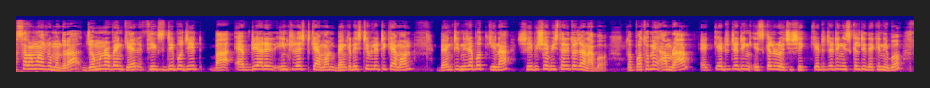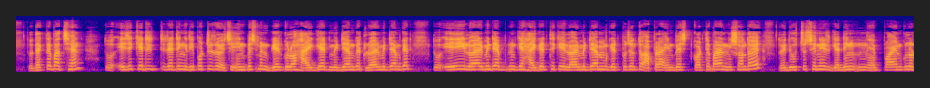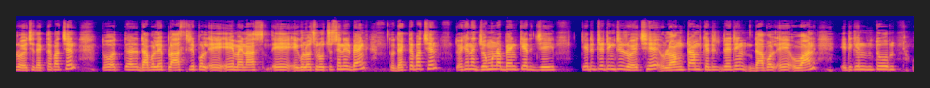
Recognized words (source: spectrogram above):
আসসালামু আলাইকুম বন্ধুরা যমুনা ব্যাংকের ফিক্সড ডিপোজিট বা এফডিআর এর ইন্টারেস্ট কেমন ব্যাংকের স্টেবিলিটি কেমন ব্যাংকটি নিরাপদ কিনা, সেই বিষয়ে বিস্তারিত জানাব। তো প্রথমে আমরা ক্রেডিট রেটিং স্কেল রয়েছে, সেই ক্রেডিট রেটিং স্কেলটি দেখে নিব। তো দেখতে পাচ্ছেন, তো এই যে ক্রেডিট রেটিং রিপোর্টটি রয়েছে investment গ্রেডগুলো high grade medium grade lower medium grade তো এই লোয়ার মিডিয়াম হাই গ্রেড থেকে লোয়ার মিডিয়াম গ্রেড পর্যন্ত আপনারা ইনভেস্ট করতে পারেন নিঃসন্দেহে। তো এটি উচ্চ শ্রেণির গ্রেডিং পয়েন্টগুলো রয়েছে, দেখতে পাচ্ছেন, তো double A plus triple A A minus A এগুলো হচ্ছে উচ্চ শ্রেণির ব্যাংক তো দেখতে পাচ্ছেন। তো এখানে যমুনা ব্যাংকের যেই ক্রেডিট রেটিংটি রয়েছে long term credit rating double A one এটি কিন্তু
